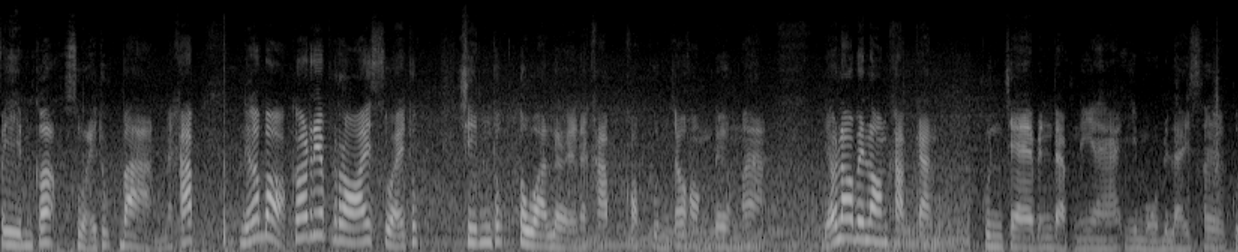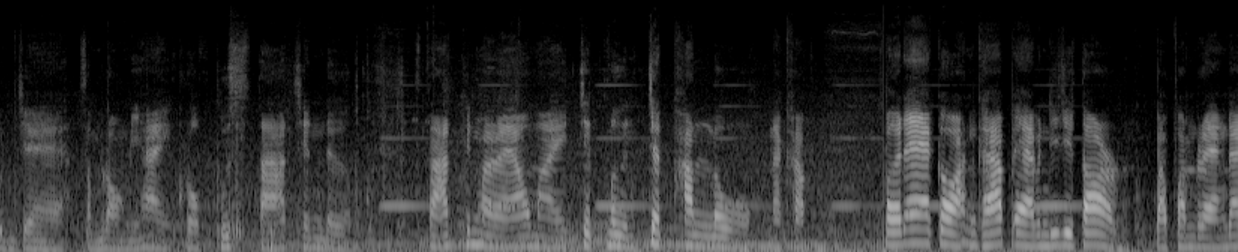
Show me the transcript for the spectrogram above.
ฟิล์มก็สวยทุกบานนะครับ เนื้อบาะก็เรียบร้อยสวยทุกชิ้นทุกตัวเลยนะครับ ขอบคุณเจ้าของเดิมมาก เดี๋ยวเราไปลองขับกัน กุญแจเป็นแบบนี้นะฮะ immobilizer กุญแจสำรองมีให้ครบ push start เช่นเดิมสตาร์ทขึ้นมาแล้วไม่77,000 โลนะครับ เปิดแอร์ก่อนครับ แอร์เป็นดิจิตอลปรับความแรงได้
